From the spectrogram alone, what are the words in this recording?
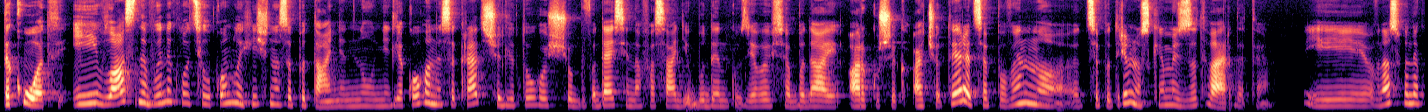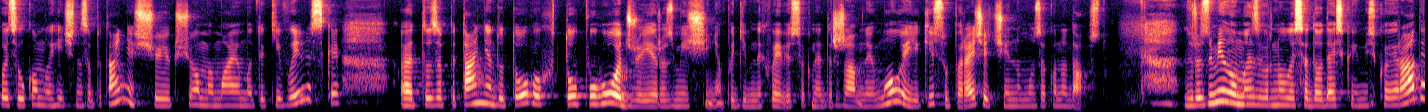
Так от, і власне виникло цілком логічне запитання. Ну ні для кого не секрет, що для того, щоб в Одесі на фасаді будинку з'явився бодай аркушик А4, це повинно це потрібно з кимось затвердити. І в нас виникло цілком логічне запитання, що якщо ми маємо такі вивіски, е, то запитання до того, хто погоджує розміщення подібних вивісок недержавною мовою, які суперечать чинному законодавству. Зрозуміло, ми звернулися до Одеської міської ради.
